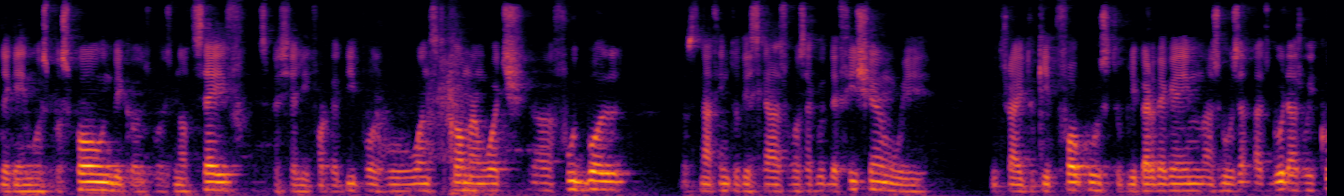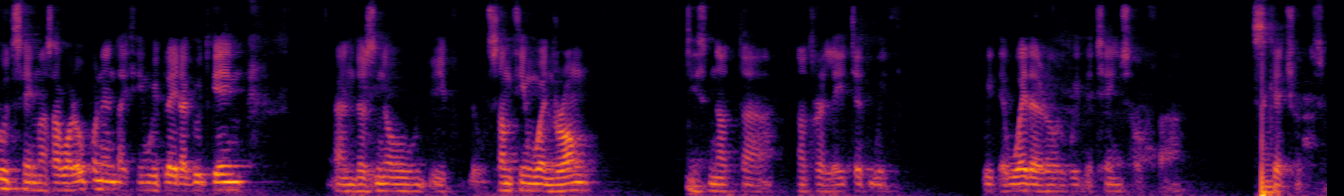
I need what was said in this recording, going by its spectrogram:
the game was postponed because it was not safe, especially for the people who wants to come and watch uh, football. There's nothing to discuss. It was a good decision. We we tried to keep focused to prepare the game as good as good as we could, same as our opponent. I think we played a good game, and there's no if something went wrong, it's not uh, not related with with the weather or with the change of uh, schedule. So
